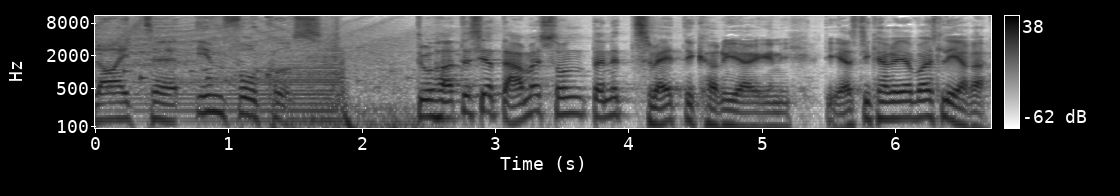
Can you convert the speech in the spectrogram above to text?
Leute im Fokus. Du hattest ja damals schon deine zweite Karriere eigentlich. Die erste Karriere war als Lehrer.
